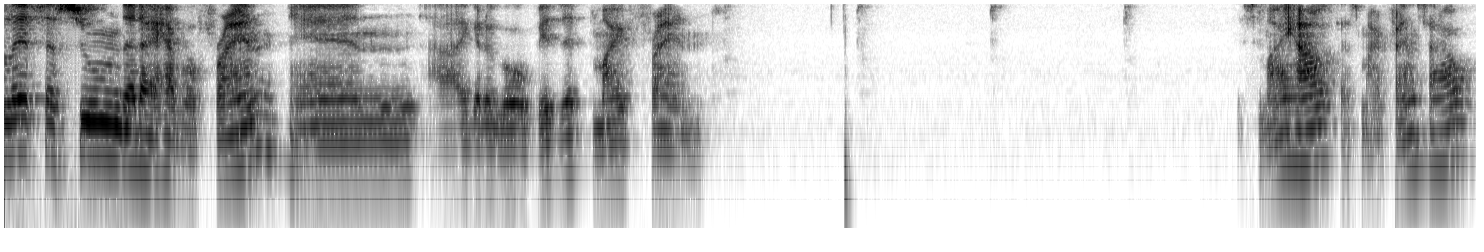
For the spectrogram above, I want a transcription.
let's assume that I have a friend and I gotta go visit my friend. It's my house, that's my friend's house.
